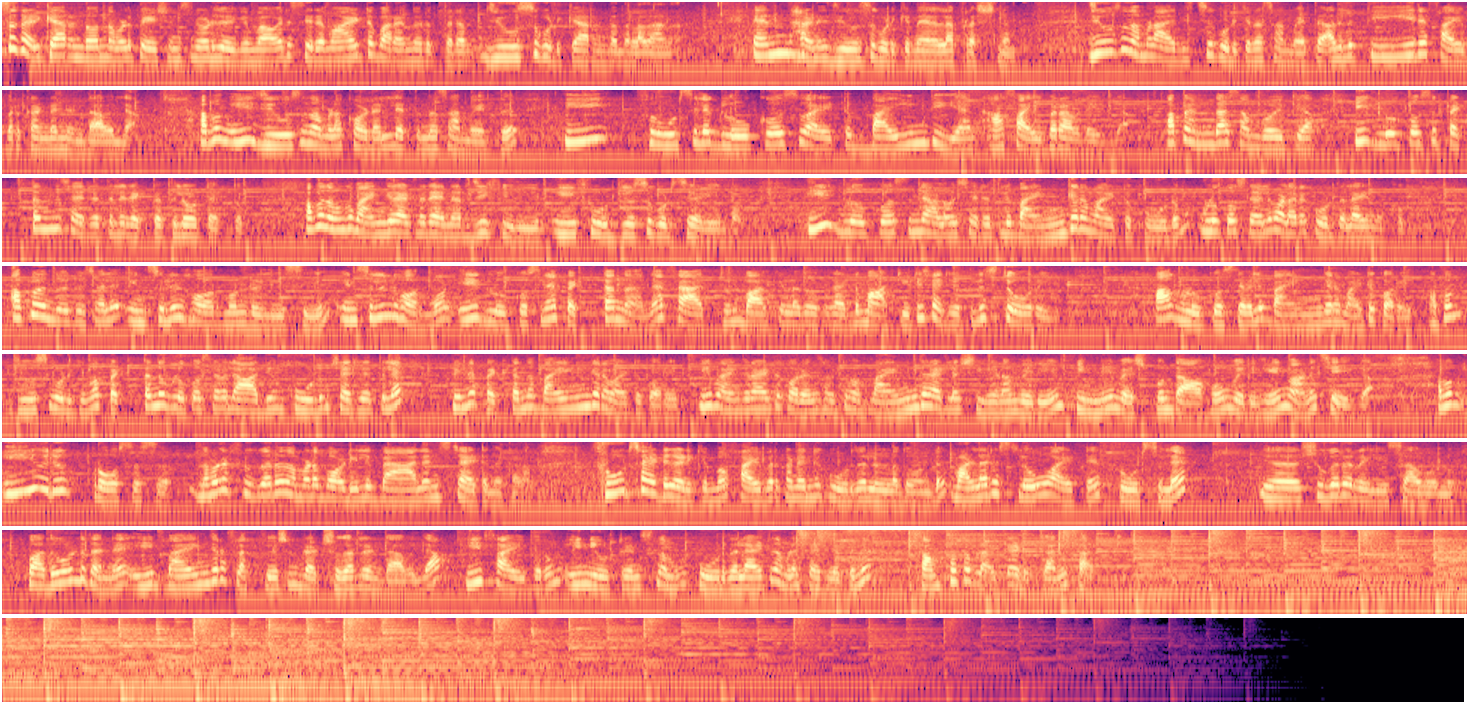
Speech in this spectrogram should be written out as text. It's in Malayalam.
ഫ്രൂട്ട്സ് കഴിക്കാറുണ്ടോ എന്ന് നമ്മൾ പേഷ്യൻസിനോട് ചോദിക്കുമ്പോൾ അവർ സ്ഥിരമായിട്ട് പറയുന്ന ഒരു ഉത്തരം ജ്യൂസ് കുടിക്കാറുണ്ടെന്നുള്ളതാണ്. എന്താണ് ജ്യൂസ് കുടിക്കുന്നതിനുള്ള പ്രശ്നം? ജ്യൂസ് നമ്മൾ അരിച്ച് കുടിക്കുന്ന സമയത്ത് അതിൽ തീരെ ഫൈബർ കണ്ടന്റ് ഉണ്ടാവില്ല. അപ്പം ഈ ജ്യൂസ് നമ്മളെ കുടലിലെത്തുന്ന സമയത്ത് ഈ ഫ്രൂട്ട്സിലെ ഗ്ലൂക്കോസുമായിട്ട് ബൈൻഡ് ചെയ്യാൻ ആ ഫൈബർ അവിടെ ഇല്ല. അപ്പോൾ എന്താ സംഭവിക്കുക? ഈ ഗ്ലൂക്കോസ് പെട്ടെന്ന് ശരീരത്തിലെ രക്തത്തിലോട്ട് എത്തും അപ്പോൾ നമുക്ക് ഭയങ്കരമായിട്ടൊരു എനർജി ഫീൽ ചെയ്യും ഈ ഫ്രൂട്ട് ജ്യൂസ് കുടിച്ച് കഴിയുമ്പോൾ ഈ ഗ്ലൂക്കോസിന്റെ അളവ് ശരീരത്തിൽ ഭയങ്കരമായിട്ട് കൂടും. ഗ്ലൂക്കോസ് ലെവൽ വളരെ കൂടുതലായി നിൽക്കും. അപ്പോൾ എന്താണെന്ന് വെച്ചാൽ ഇൻസുലിൻ ഹോർമോൺ റിലീസ് ചെയ്യും. ഇൻസുലിൻ ഹോർമോൺ ഈ ഗ്ലൂക്കോസിനെ പെട്ടെന്ന് തന്നെ ഫാറ്റും ബാക്കിയുള്ളതൊക്കെ ആയിട്ട് മാറ്റിയിട്ട് ശരീരത്തിൽ സ്റ്റോർ ചെയ്യും. ആ ഗ്ലൂക്കോസ് ലെവൽ ഭയങ്കരമായിട്ട് കുറയും. അപ്പം ജ്യൂസ് കുടിക്കുമ്പോൾ പെട്ടെന്ന് ഗ്ലൂക്കോസ് ലെവൽ ആദ്യം കൂടും ശരീരത്തിൽ പിന്നെ പെട്ടെന്ന് ഭയങ്കരമായിട്ട് കുറയും. ഈ ഭയങ്കരമായിട്ട് കുറയുന്ന സമയത്ത് ഭയങ്കരമായിട്ടുള്ള ക്ഷീണം വരികയും പിന്നെയും വിശപ്പും ദാഹവും വരികയും ആണ് ചെയ്യുക. അപ്പം ഈ ഒരു പ്രോസസ്സ് നമ്മുടെ ഷുഗർ നമ്മുടെ ബോഡിയിൽ ബാലൻസ്ഡ് ആയിട്ട് നിൽക്കണം. ഫ്രൂട്ട്സ് ആയിട്ട് കഴിക്കുമ്പോൾ ഫൈബർ കണ്ടന്റ് കൂടുതലുള്ളതുകൊണ്ട് വളരെ സ്ലോ ആയിട്ട് ഫ്രൂട്ട്സിലെ ഷുഗർ റിലീസ് ആവുള്ളൂ. അപ്പോൾ അതുകൊണ്ട് തന്നെ ഈ ഭയങ്കര ഫ്ലക്ച്വേഷൻ ബ്ലഡ് ഷുഗറിൽ ഉണ്ടാവില്ല. ഈ ഫൈബറും ഈ ന്യൂട്രിയൻസും നമുക്ക് കൂടുതലായിട്ട് നമ്മുടെ ശരീരത്തിന് കംഫർട്ടബിൾ ആയിട്ട് എടുക്കാനും സാധിക്കും.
